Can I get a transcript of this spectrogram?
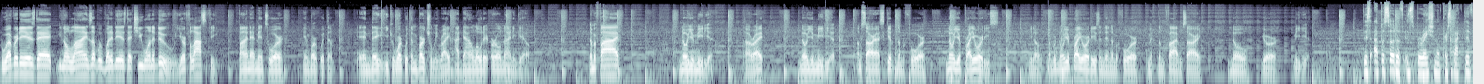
Whoever it is that, you know, lines up with what it is that you want to do, your philosophy. Find that mentor and work with them. And they you can work with them virtually, right? I downloaded Earl Nightingale. Number five, know your media. All right? Know your media. I'm sorry, I skipped number four. Know your priorities. You know, number know your priorities, and then number four, number five. I'm sorry, know your media. This episode of Inspirational Perspective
